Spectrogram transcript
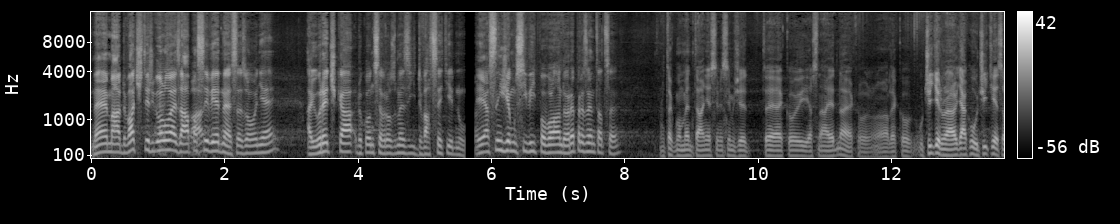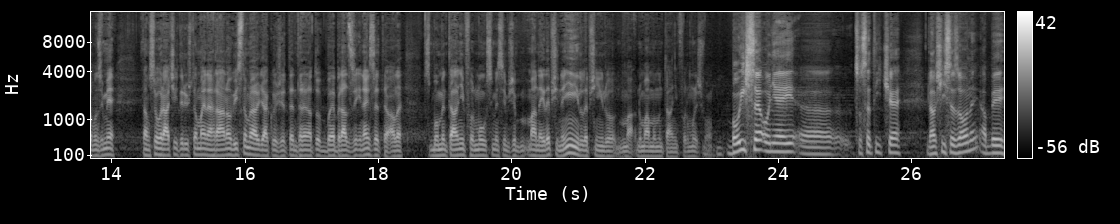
Ne, má dva čtyřgólové zápasy v jedné sezóně a Jurečka dokonce v rozmezí 20 dnů. Je jasný, že musí být povolán do reprezentace? No tak momentálně si myslím, že to je jako jasná jedna. Jako, no, ale jako určitě do národňáku určitě. Samozřejmě tam jsou hráči, kteří už to mají nahráno, víc tom jako, že ten trenér na to bude brát jinak zřetel, ale s momentální formou si myslím, že má nejlepší. Není lepší nikdo, kdo má momentální formu než on. Bojíš se o něj, eh, co se týče další sezóny, aby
